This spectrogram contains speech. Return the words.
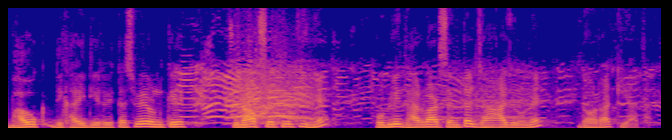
भावुक दिखाई दी रही। तस्वीरें उनके चुनाव क्षेत्र की हैं। हुबली धारवाड़ सेंट्रल जहाँ आज उन्होंने दौरा किया था।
